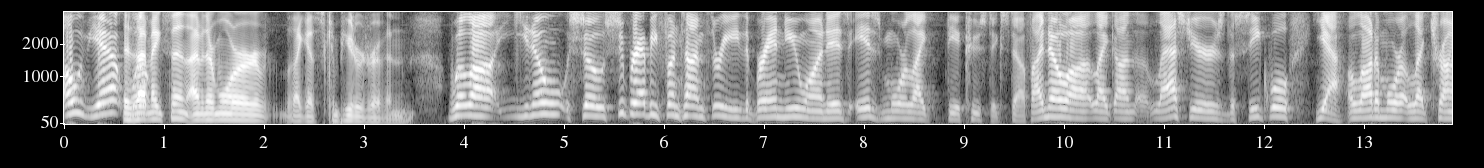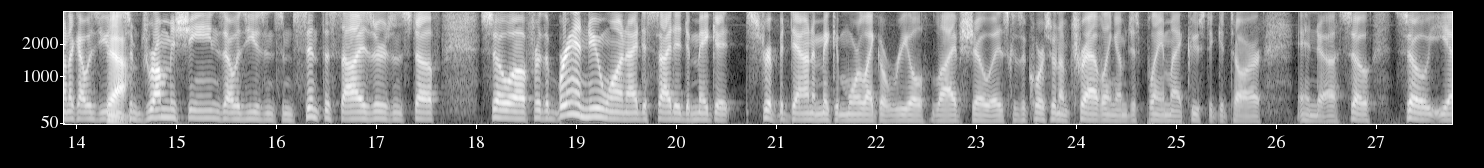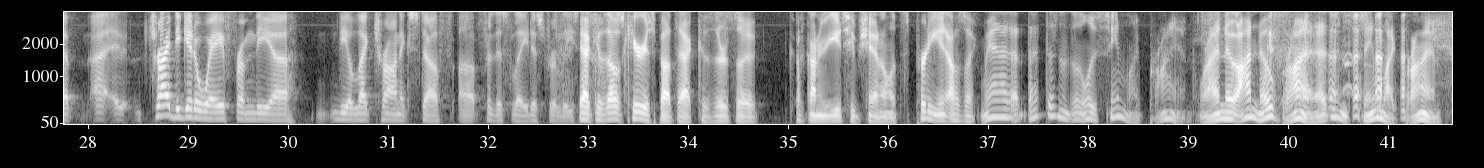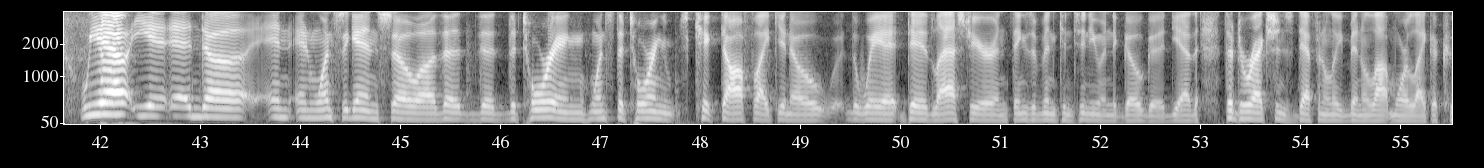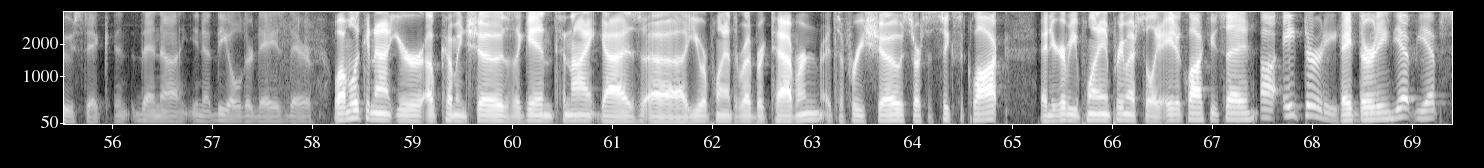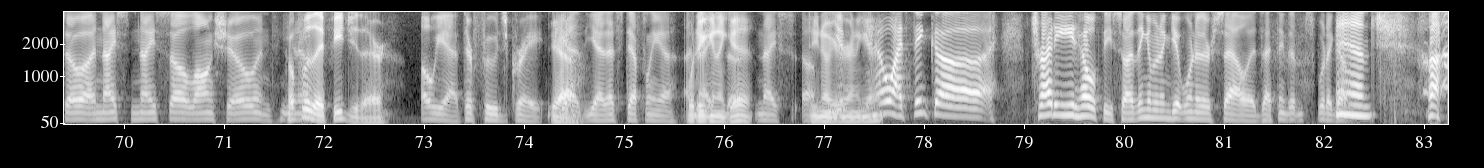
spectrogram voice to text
Oh yeah. Does well- that make sense? I mean, they're more, I guess, computer driven. Well, uh, you know, so Super Happy Fun Time Three, the brand new one, is is more like the acoustic stuff. I know, uh, like on last year's the sequel, yeah, a lot of more electronic. I was using Yeah. some drum machines, I was using some synthesizers and stuff. So uh, for the brand new one, I decided to make it strip it down and make it more like a real live show is, because of course when I'm traveling, I'm just playing my acoustic guitar, and uh, so so yep, I tried to get away from the. The electronic stuff uh, for this latest release. Yeah, because I was curious about that because there's a like on your YouTube channel, it's pretty. I was like, man, that, that doesn't really seem like Bryan. When I know, I know Bryan. That doesn't seem like Bryan. Well, yeah, yeah, and uh, and and once again, so uh, the the the touring once the touring kicked off, like you know the way it did last year, and things have been continuing to go good. Yeah, the, the direction's definitely been a lot more like acoustic than uh, you know the older days there. Well, I'm looking at your upcoming shows again tonight, guys. Uh, you are playing at the Red Brick Tavern. It's a free show. Starts at six o'clock, and you're gonna be playing pretty much till like eight o'clock. You'd say Uh, eight thirty. eight thirty. Yep, yep. So a nice, nice uh, long show, and Hopefully know- they feed you there. Oh yeah, their food's great. Yeah. yeah, yeah, that's definitely a. a What are you nice, gonna uh, get? Nice. Uh, Do you know what you're gonna get? You know, I think uh, try to eat healthy, so I think I'm gonna get one of their salads. I think that's what I got. Man, all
